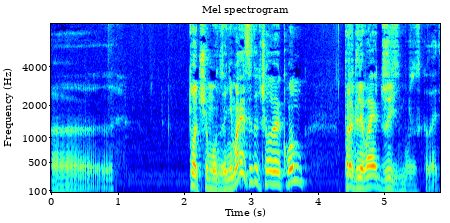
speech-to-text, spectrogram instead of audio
э, то, чем он занимается, этот человек, он продлевает жизнь, можно сказать.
